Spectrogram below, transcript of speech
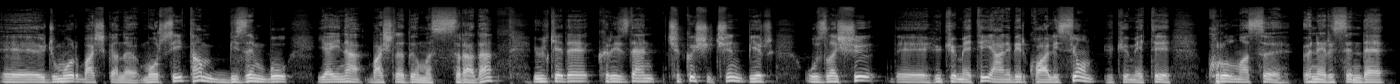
e, Cumhurbaşkanı Mursi tam bizim bu yayına başladığımız sırada ülkede krizden çıkış için bir uzlaşı e, hükümeti yani bir koalisyon hükümeti kurulması önerisinde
